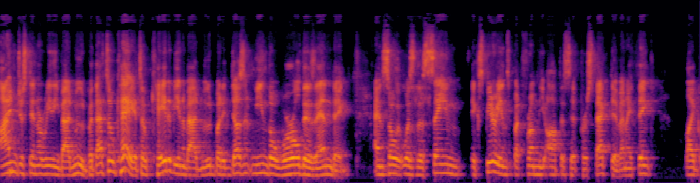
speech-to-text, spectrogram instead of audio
I'm just in a really bad mood, but that's okay. It's okay to be in a bad mood, but it doesn't mean the world is ending. And so it was the same experience, but from the opposite perspective. And I think like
